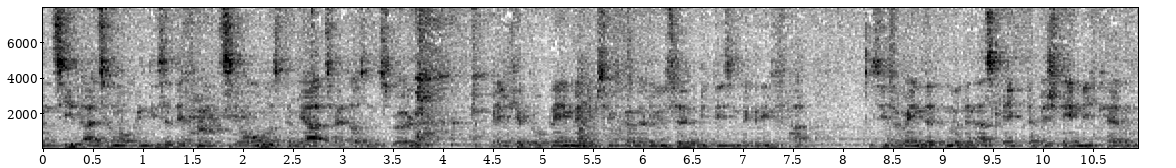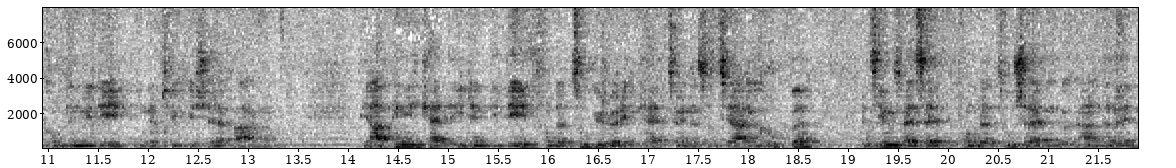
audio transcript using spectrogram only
Man sieht also noch in dieser Definition aus dem Jahr 2012, welche Probleme die Psychoanalyse mit diesem Begriff hat. Sie verwendet nur den Aspekt der Beständigkeit und Kontinuität innerpsychischer Erfahrung. Die Abhängigkeit der Identität von der Zugehörigkeit zu einer sozialen Gruppe bzw. von der Zuschreibung durch andere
